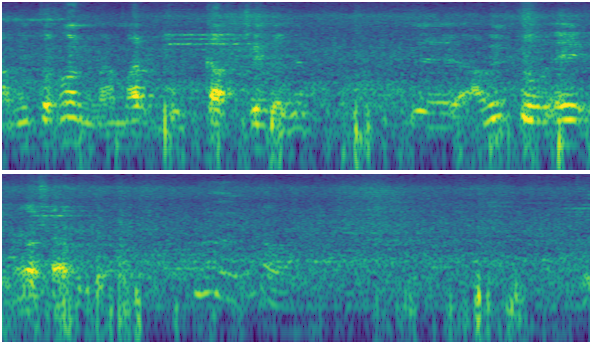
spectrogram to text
আমি তখন আমার কাপ ছিল যে যে আমি তো এই দশা হতে পারি। হুম। আমার। তো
